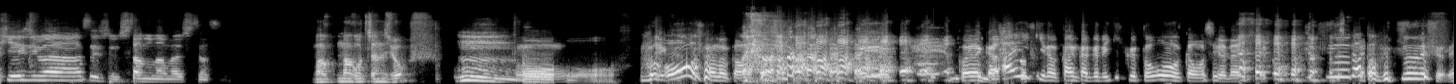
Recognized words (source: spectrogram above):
比江島選手、下の名前知ってますま、まこっちゃんでしょ？うん。おおおなのか。これなんか兄貴の感覚で聞くとおかもしれないですけど、普通だと普通ですよね。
